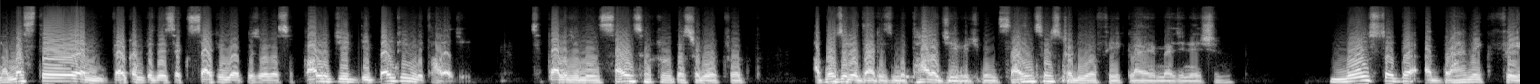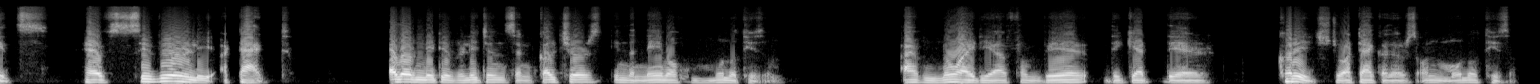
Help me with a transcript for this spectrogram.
Namaste and welcome to this exciting episode of Sattology Debunking Mythology. Sattology means science of truth or study of truth. Opposite of that is mythology, which means science or study of fake lie imagination. Most of the Abrahamic faiths have severely attacked other native religions and cultures in the name of monotheism. I have no idea from where they get their courage to attack others on monotheism.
